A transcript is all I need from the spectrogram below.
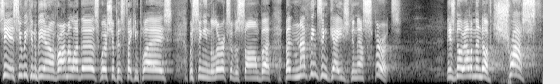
See, see, we can be in an environment like this, worship is taking place, we're singing the lyrics of a song, but, but nothing's engaged in our spirits. There's no element of trust.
